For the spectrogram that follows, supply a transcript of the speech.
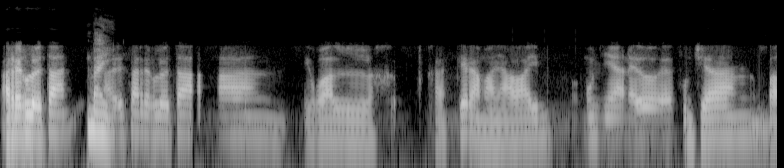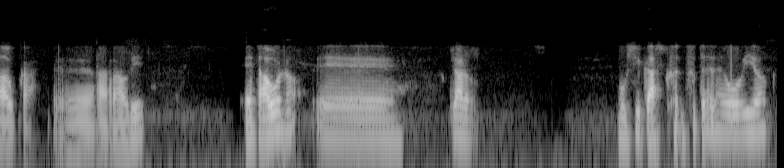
arregloetan, bai. ez arregloetan igual jantzkera, baina bai muinean edo eh, funtsean badauka e, garra hori. Eta bueno, e, claro, musika asko entzuten dugu biok,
